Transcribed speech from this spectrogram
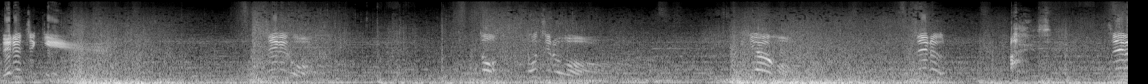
내려찍기. 찌르고. 또 또 찌르고. 피하고. 찌르. 아이씨. 찌르.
